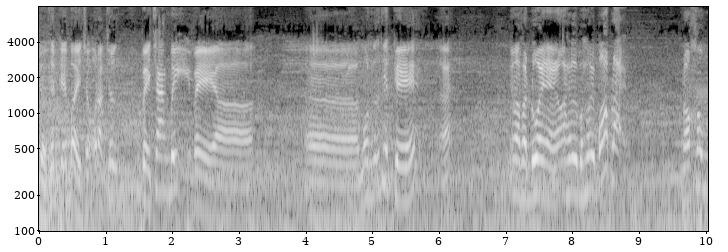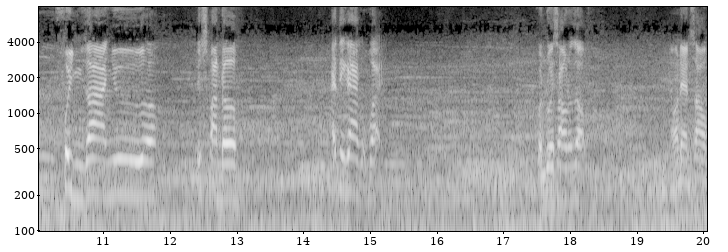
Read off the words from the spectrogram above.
kiểu thiết kế 7 chỗ đặc trưng về trang bị về uh, uh, ngôn ngữ thiết kế. Đấy. Nhưng mà phần đuôi này nó hơi hơi bóp lại. Nó không phình ra như Expander Etiga cũng vậy. Phần đuôi sau nó rộng. Có đèn sau.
